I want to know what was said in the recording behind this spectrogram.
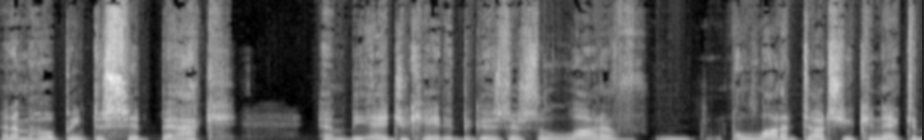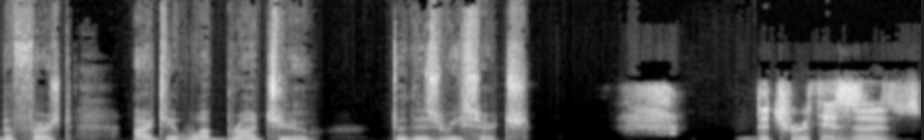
and I'm hoping to sit back and be educated because there's a lot of a lot of dots you connected. But first, RJ, what brought you to this research? The truth is, is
